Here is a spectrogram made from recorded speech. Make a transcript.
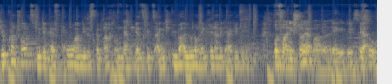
Cube Controls mit dem F Pro haben die das gebracht und Ja. jetzt gibt es eigentlich überall nur noch Lenkräder mit RGB. Und vor allen Dingen steuerbare RGBs Ja. dazu.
